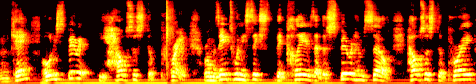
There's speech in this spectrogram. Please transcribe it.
Okay? Holy Spirit, He helps us to pray. Romans 8 26 declares that the Spirit Himself helps us to pray.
